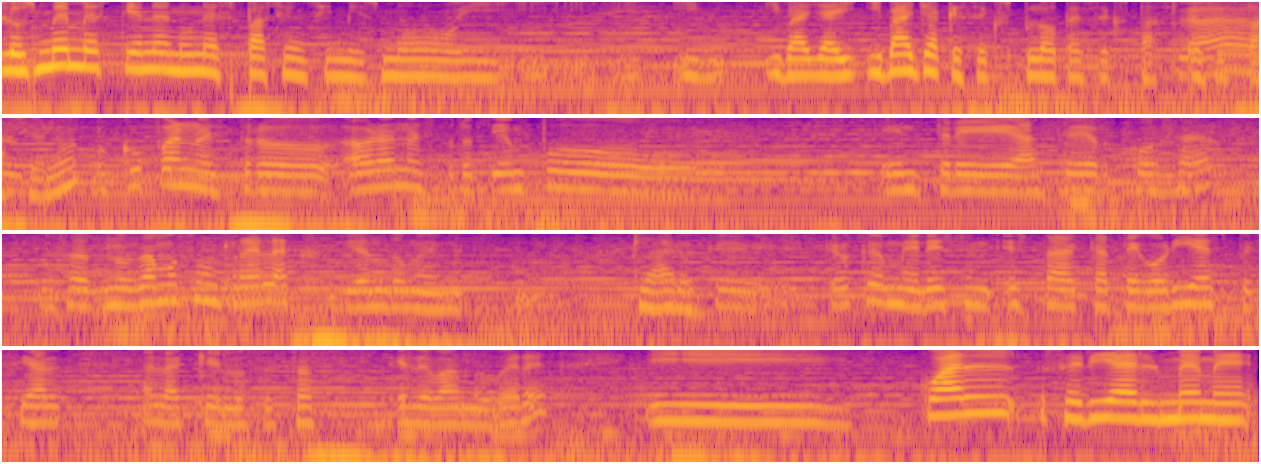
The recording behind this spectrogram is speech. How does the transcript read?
los memes tienen un espacio en sí mismo y, y- y- y vaya, y vaya que se explota ese espacio, ese espacio, ¿no? Ocupa nuestro, ahora nuestro tiempo entre hacer cosas. O sea, nos damos un relax viendo memes. ¿no? Claro. Creo que, creo que merecen esta categoría especial a la que los estás elevando, Bere. ¿Y cuál sería el meme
